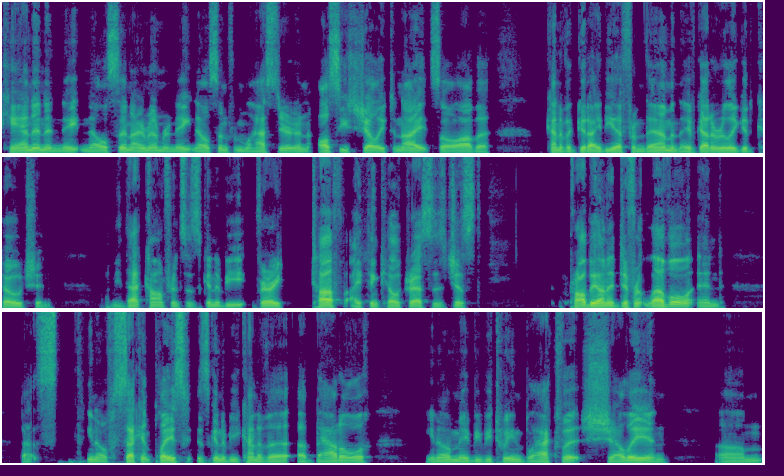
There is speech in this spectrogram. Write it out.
Cannon and Nate Nelson. I remember Nate Nelson from last year, and I'll see Shelley tonight, so I'll have a kind of a good idea from them. And they've got a really good coach, and I mean, that conference is going to be very tough. I think Hillcrest is just probably on a different level, and that's you know, second place is going to be kind of a, a battle, you know, maybe between Blackfoot, Shelley, and um,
